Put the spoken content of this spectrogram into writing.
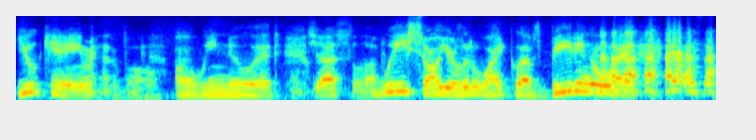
You came. I had a ball. Oh, we knew it. I just love We saw your little white gloves beating away. that was the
